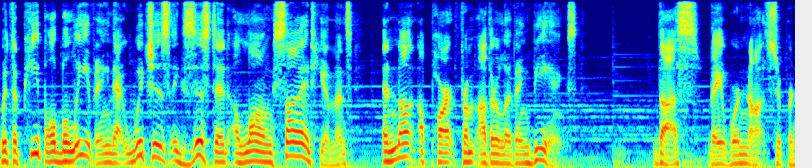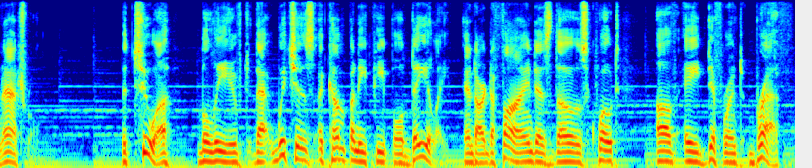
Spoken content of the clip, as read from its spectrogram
with the people believing that witches existed alongside humans and not apart from other living beings. Thus, they were not supernatural. The Tewa believed that witches accompany people daily and are defined as those, quote, of a different breath,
